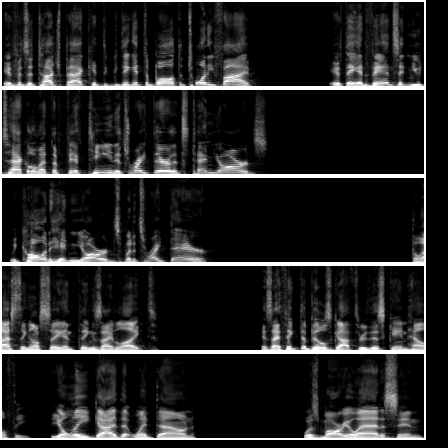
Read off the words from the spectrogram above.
If it's a touchback, they get the ball at the 25. If they advance it and you tackle them at the 15, it's right there. That's 10 yards. We call it hidden yards, but it's right there. The last thing I'll say in things I liked is I think the Bills got through this game healthy. The only guy that went down was Mario Addison,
